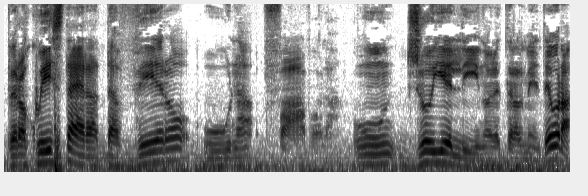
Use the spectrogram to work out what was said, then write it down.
Però questa era davvero una favola, un gioiellino letteralmente. Ora,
